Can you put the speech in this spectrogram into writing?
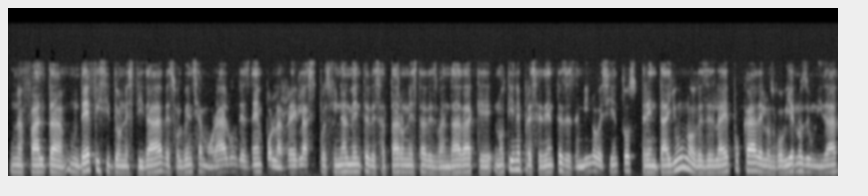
una falta, un déficit de honestidad, de solvencia moral, un desdén por las reglas, pues finalmente desataron esta desbandada que no tiene precedentes desde 1931, desde la época de los gobiernos de unidad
